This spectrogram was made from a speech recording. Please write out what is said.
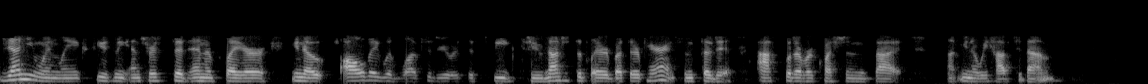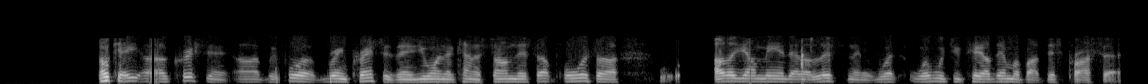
genuinely, excuse me, interested in a player, you know, all they would love to do is to speak to not just the player but their parents, and so to ask whatever questions that uh, you know we have to them. Okay, uh, Christian, uh, before bring Princess in, you want to kind of sum this up for us? Uh, other young men that are listening, what what would you tell them about this process?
